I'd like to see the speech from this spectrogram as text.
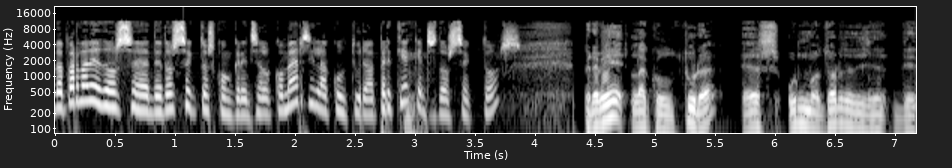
Va parlar de dos, de dos sectors concrets, el comerç i la cultura. Per què aquests dos sectors? Mi, la cultura és un motor de, de,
